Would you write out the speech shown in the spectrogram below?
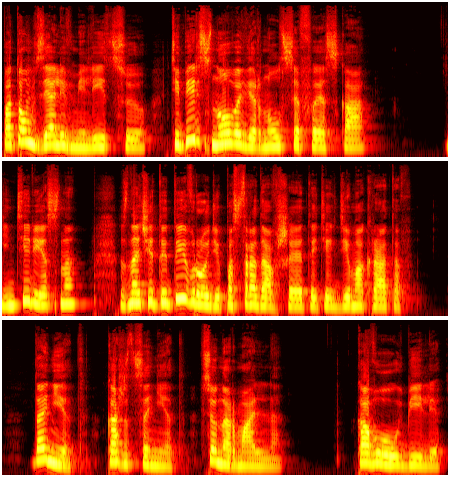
потом взяли в милицию. Теперь снова вернулся в ФСК. Интересно. Значит, и ты вроде пострадавшая от этих демократов? Да нет, кажется, нет. Все нормально. Кого убили?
